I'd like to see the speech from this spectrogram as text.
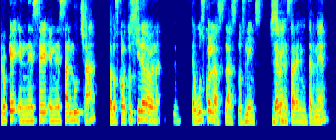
creo que en, ese, en esa lucha, o los cortos sí deben, te busco las, las, los links, deben estar en internet,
